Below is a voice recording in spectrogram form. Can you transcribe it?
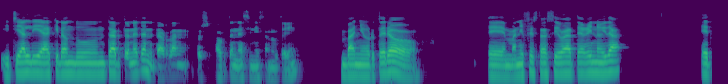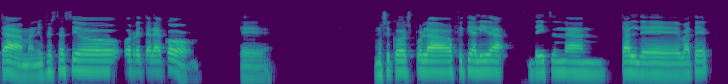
itxialdiak iraundun tarte honetan, eta ordan pues, aurten ezin izan dute egin baina urtero e, manifestazio bat egin ohi da. Eta manifestazio horretarako e, musikos pola ofizialida deitzen dan talde batek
